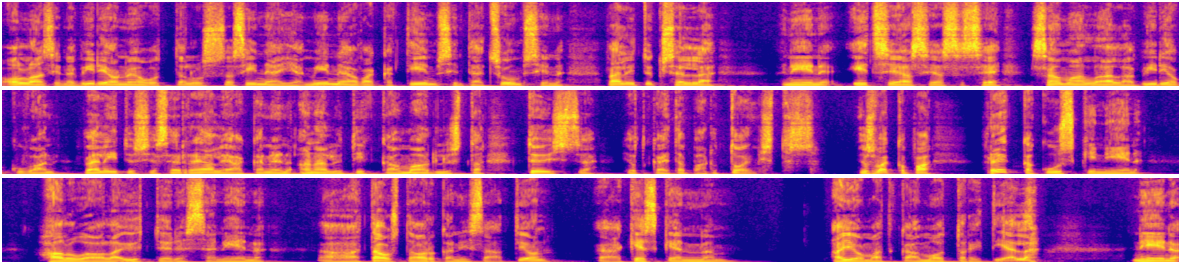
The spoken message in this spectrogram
ollaan siinä videoneuvottelussa sinä ja minä, vaikka Teamsin tai Zoomsin välityksellä, niin itse asiassa se samalla lailla videokuvan välitys ja se reaaliaikainen analytiikka on mahdollista töissä, jotka ei tapahdu toimistossa. Jos vaikkapa rekkakuski niin haluaa olla yhteydessä niin taustaorganisaation kesken ajomatkaa moottoritiellä, niin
